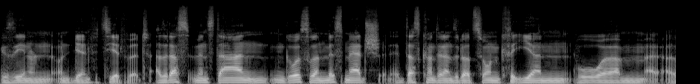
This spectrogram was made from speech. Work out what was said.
gesehen und, und identifiziert wird. Also das, wenn es da einen, einen, größeren Mismatch, das könnte dann Situationen kreieren, wo ähm, also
